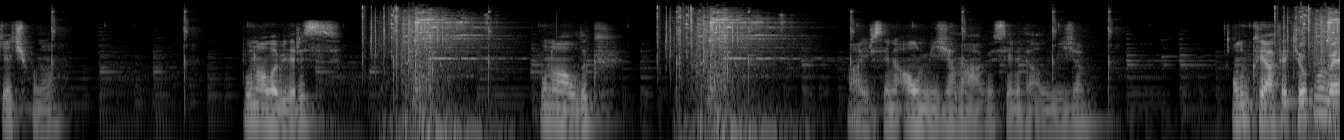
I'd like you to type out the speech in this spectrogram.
Geç bunu. Bunu alabiliriz. Bunu aldık. Hayır seni almayacağım abi. Seni de almayacağım. Oğlum kıyafet yok mu be?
